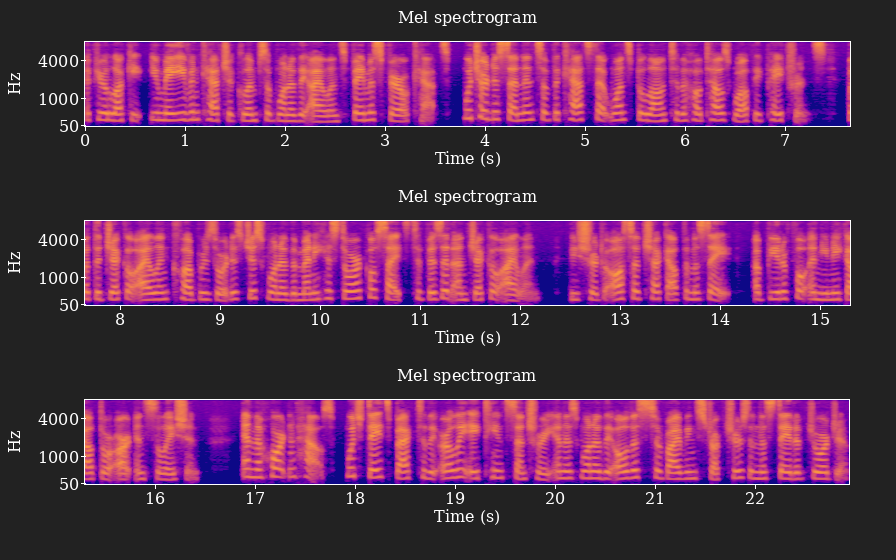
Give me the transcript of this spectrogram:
if you're lucky, you may even catch a glimpse of one of the island's famous feral cats, which are descendants of the cats that once belonged to the hotel's wealthy patrons. But the Jekyll Island Club Resort is just one of the many historical sites to visit on Jekyll Island. Be sure to also check out the Mosaic, a beautiful and unique outdoor art installation, and the Horton House, which dates back to the early 18th century and is one of the oldest surviving structures in the state of Georgia.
